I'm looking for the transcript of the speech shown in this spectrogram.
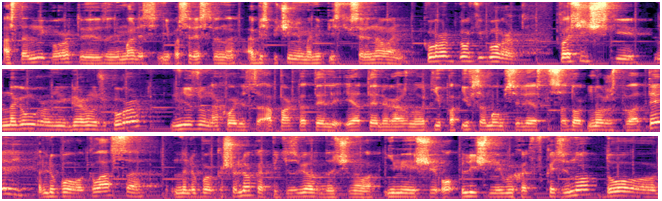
Остальные курорты занимались непосредственно обеспечением олимпийских соревнований. Курорт Горький город классический многоуровневый горнолыжный курорт. Внизу находятся апарт-отели и отели разного типа. И в самом селе Садок множество отелей любого класса на любой кошелек от пятизвездочного, имеющий личный выход в казино, до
